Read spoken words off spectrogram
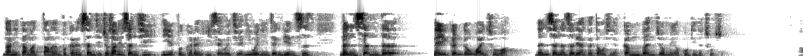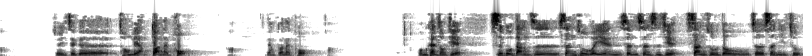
那你当然当然不可能升起。就算你升起，你也不可能以谁为界，因为你这个连是人生的内根跟外处啊，人生的这两个东西啊，根本就没有固定的处所啊。所以这个从两段来破啊，两段来破啊。我们看总结：事故当知，身处为言，生生世界，三处都则生一处。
